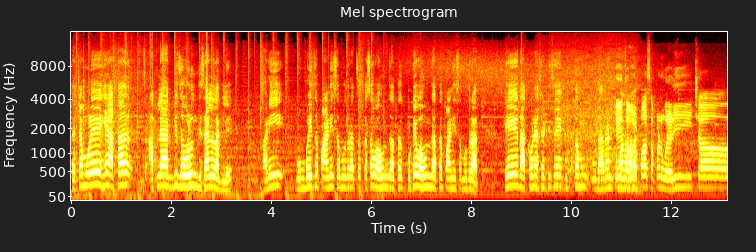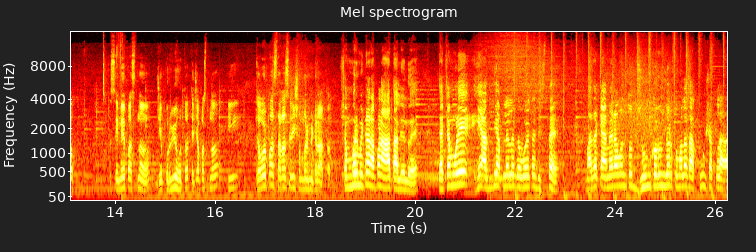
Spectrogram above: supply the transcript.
त्याच्यामुळे हे आता ज- आपल्या अगदी जवळून दिसायला लागले आणि मुंबईचं पाणी समुद्राचं कसं वाहून जातं कुठे वाहून जातं पाणी समुद्रात हे दाखवण्यासाठीचं एक उत्तम उदाहरण तुम्हाला मला- जवळपास आपण वरळीच्या सीमेपासनं जे पूर्वी होतं त्याच्यापासनं ही जवळपास सरासरी शंभर मीटर आतात शंभर मीटर आपण आत आलेलो आहे. त्याच्यामुळे हे अगदी आपल्याला जवळचं दिसतंय. माझा कॅमेरामन तो झूम करून जर तुम्हाला दाखवू शकला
